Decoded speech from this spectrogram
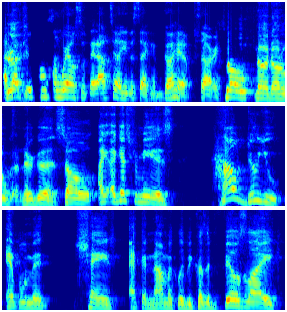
I thought you were going somewhere else with that. I'll tell you in a second. Go ahead. Sorry. So no, no, no, they're good. So I, I guess for me is how do you implement change economically? Because it feels like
